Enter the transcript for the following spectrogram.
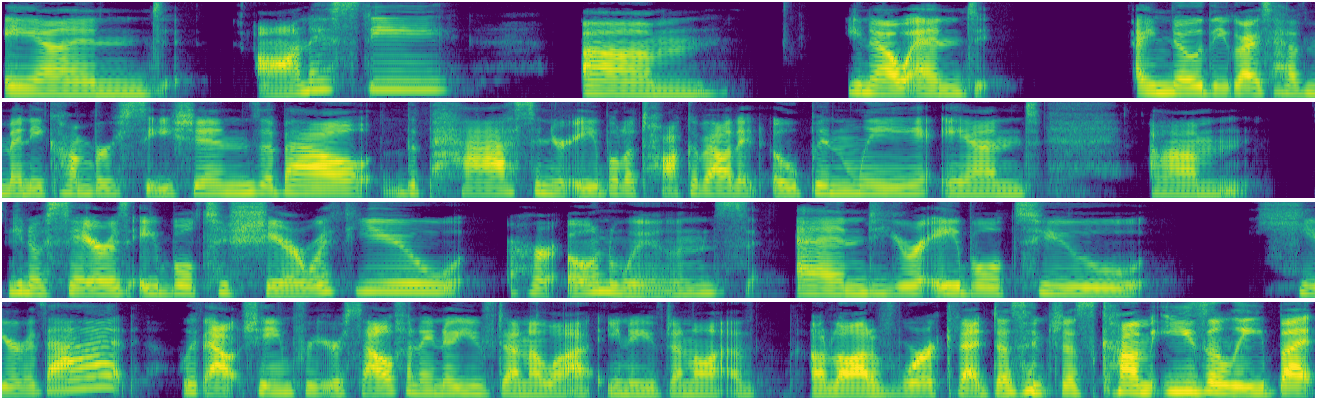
and honesty. Um, you know, and I know that you guys have many conversations about the past and you're able to talk about it openly. And, um, you know, Sarah is able to share with you her own wounds and you're able to hear that without shame for yourself. And i know you've done a lot you know you've done a lot of a lot of work that doesn't just come easily but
